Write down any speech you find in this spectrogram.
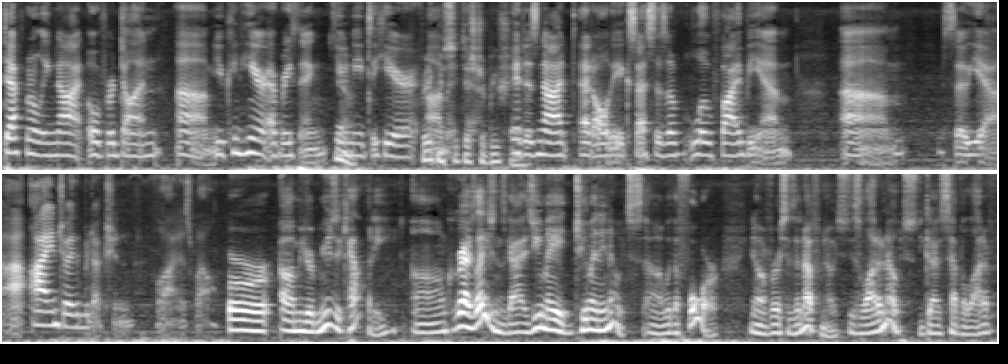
definitely not overdone. Um, you can hear everything Yeah. you need to hear. Um, Frequency it- distribution. it is not at all the excesses of lo-fi BM. Um, so yeah, I, I enjoy the production a lot as well. For um, your musicality, um, congratulations, guys! You made too many notes uh, with a four, you know, versus enough notes. There's a lot of notes. You guys have a lot of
